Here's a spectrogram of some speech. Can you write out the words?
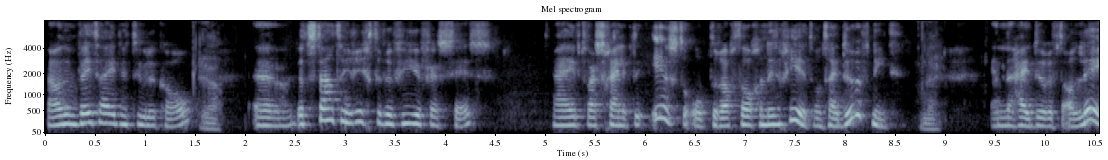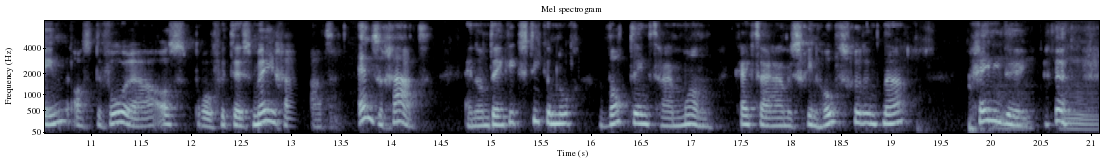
Nou, dan weet hij het natuurlijk al. Ja. Ehm, dat staat in Richteren 4, vers 6. Hij heeft waarschijnlijk de eerste opdracht al genegeerd, want hij durft niet. Nee. En hij durft alleen als Deborah als profetes meegaat. En ze gaat. En dan denk ik stiekem nog, wat denkt haar man? Kijkt hij haar misschien hoofdschuddend na? Geen idee. Mm.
